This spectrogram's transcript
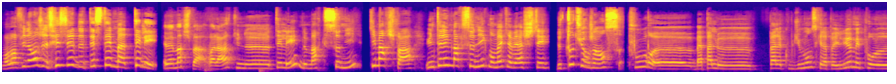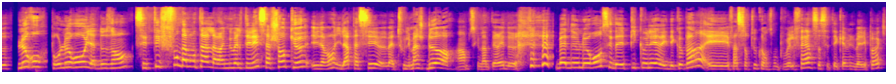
Bon, ben, finalement, j'ai essayé de tester ma télé. Et ben, marche pas. Voilà. C'est une euh, télé de marque Sony qui marche pas. Une télé de marque Sony que mon mec avait acheté de toute urgence pour, euh, bah, pas le, pas la Coupe du Monde, ce qu'elle n'a pas eu lieu, mais pour euh, l'Euro. Pour l'Euro, il y a deux ans, c'était fondamental d'avoir une nouvelle télé, sachant que, évidemment, il a passé euh, bah, tous les matchs dehors, hein, parce que l'intérêt de, bah, de l'Euro, c'est d'aller picoler avec des copains, et enfin surtout quand on pouvait le faire, ça c'était quand même une belle époque.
